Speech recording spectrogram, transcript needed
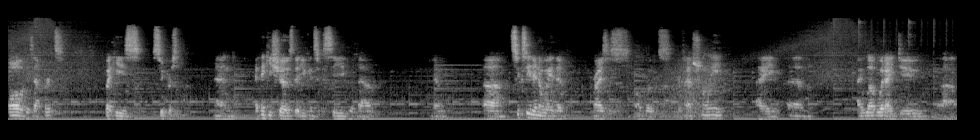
all of his efforts, but he's super smart. And I think he shows that you can succeed without, you know, um, succeed in a way that rises all boats professionally. I um, I love what I do. Um,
